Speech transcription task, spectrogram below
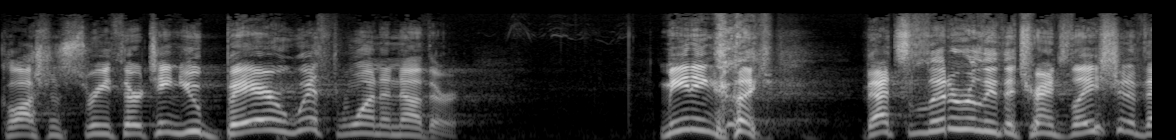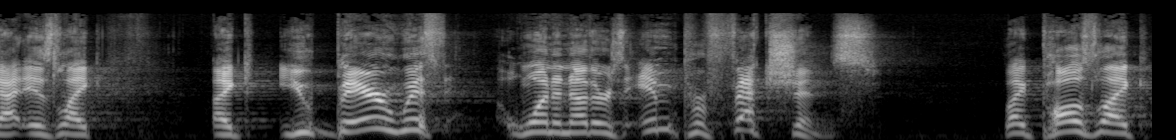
Colossians 3:13, you bear with one another. Meaning like that's literally the translation of that is like, like you bear with one another's imperfections. Like Paul's like,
